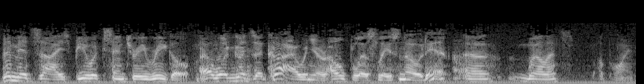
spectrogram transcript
the midsize Buick Century Regal. Well, what good's a car when you're hopelessly snowed in? Uh, well, that's a point.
